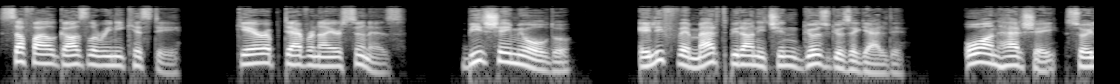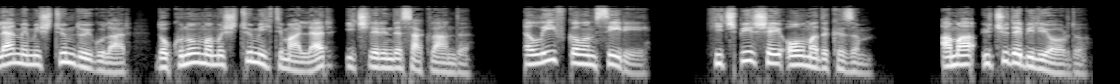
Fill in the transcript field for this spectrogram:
Sufail Goslarini Kisti. Garip Davranir Sunaz. Bir şey mi oldu? Elif ve Mert bir an için göz göze geldi. O an her şey, söylenmemiş tüm duygular, dokunulmamış tüm ihtimaller içlerinde saklandı. Elif Gulum Sidi. Hiçbir şey olmadı kızım. Ama üçü de biliyordu.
